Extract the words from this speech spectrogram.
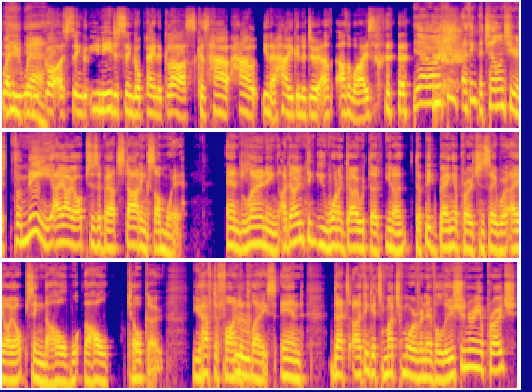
when you when yeah. you've got a single you need a single pane of glass because how how you know how are you going to do it otherwise yeah well, I think I think the challenge here is for me AI ops is about starting somewhere and learning I don't think you want to go with the you know the big bang approach and say we're AI opsing the whole the whole telco. You have to find mm. a place, and that's I think it's much more of an evolutionary approach.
